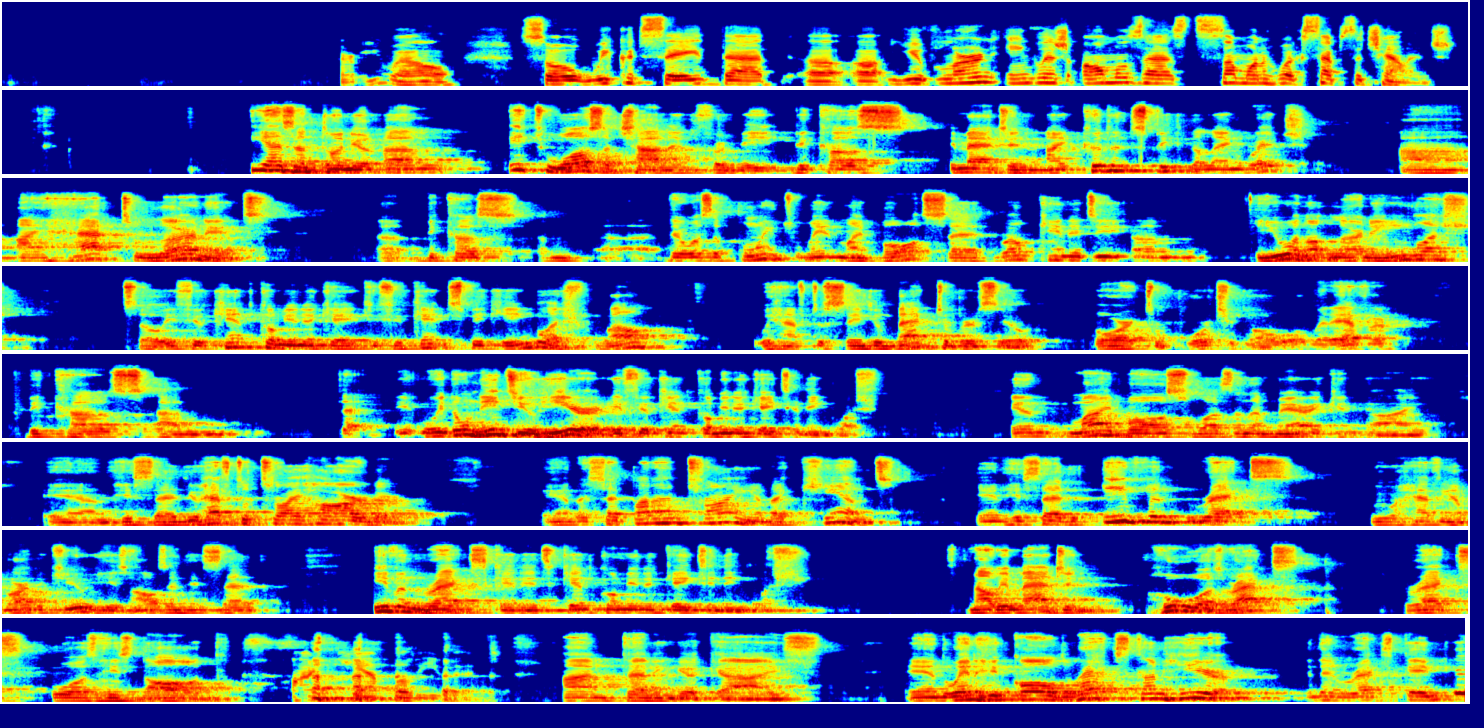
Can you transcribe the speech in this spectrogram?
Very well. So we could say that uh, uh, you've learned English almost as someone who accepts the challenge. Yes, Antonio. Um, it was a challenge for me because imagine I couldn't speak the language. Uh, I had to learn it uh, because um, uh, there was a point when my boss said, well, Kennedy, um, you are not learning English. So if you can't communicate, if you can't speak English, well, we have to send you back to Brazil or to Portugal or whatever, because um, that we don't need you here if you can't communicate in English. And my boss was an American guy, and he said, You have to try harder. And I said, But I'm trying and I can't. And he said, Even Rex, we were having a barbecue in his house, and he said, Even Rex can it can't communicate in English. Now imagine who was Rex? Rex was his dog. I can't believe it. I'm telling you guys. And when he called Rex, come here. And then Rex came.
